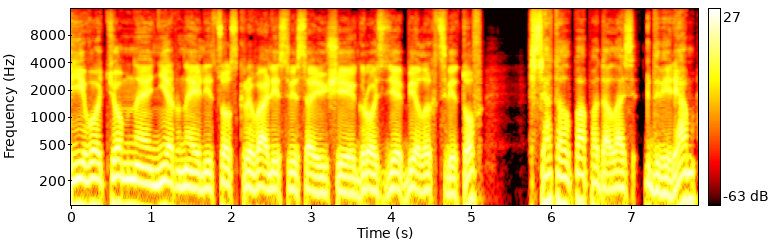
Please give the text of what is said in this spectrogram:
Его темное нервное лицо скрывали свисающие гроздья белых цветов. Вся толпа подалась к дверям,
